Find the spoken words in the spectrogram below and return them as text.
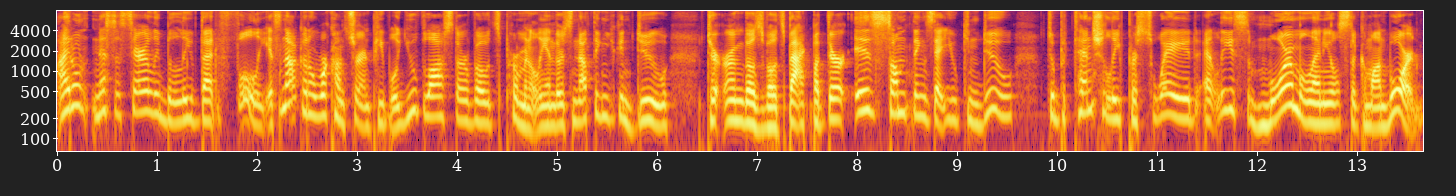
I don't necessarily believe that fully. It's not going to work on certain people. You've lost their votes permanently, and there's nothing you can do to earn those votes back. But there is some things that you can do to potentially persuade at least more millennials to come on board.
